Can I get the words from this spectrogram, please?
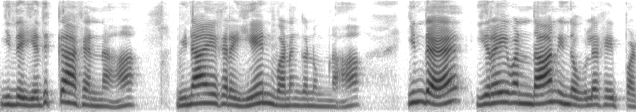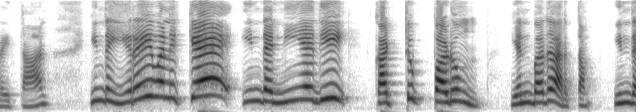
இந்த எதுக்காகன்னா விநாயகரை ஏன் வணங்கணும்னா இந்த இறைவன் தான் இந்த உலகை படைத்தான். இந்த இறைவனுக்கே இந்த நியதி கட்டுப்படும் என்பது அர்த்தம். இந்த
